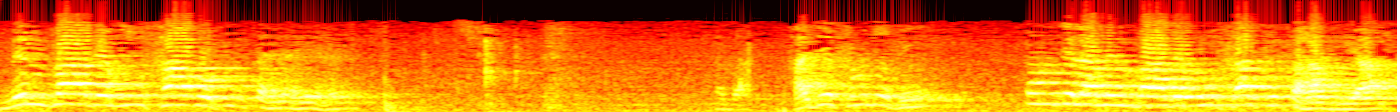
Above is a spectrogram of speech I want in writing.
من بعد موسا وہ کیوں کہہ رہے ہیں؟ حج سمجھو تھی۔ ان دلا من بعد موسا کو کہا گیا؟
